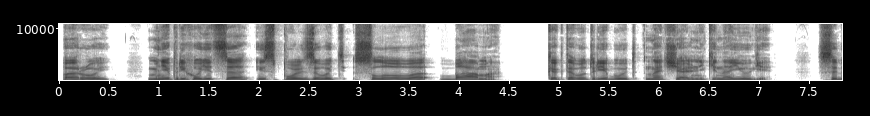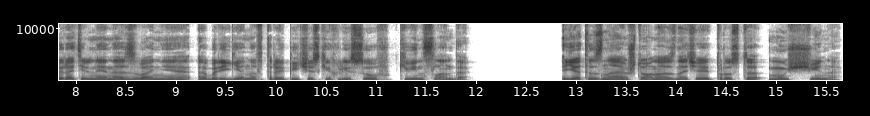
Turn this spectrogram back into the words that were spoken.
Порой мне приходится использовать слово «бама», как того требуют начальники на юге, собирательное название аборигенов тропических лесов Квинсленда. Я-то знаю, что оно означает просто «мужчина»,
